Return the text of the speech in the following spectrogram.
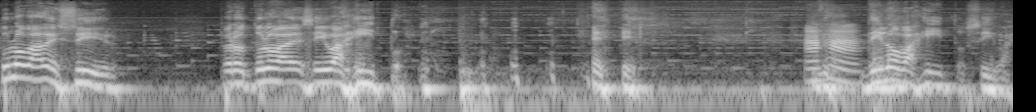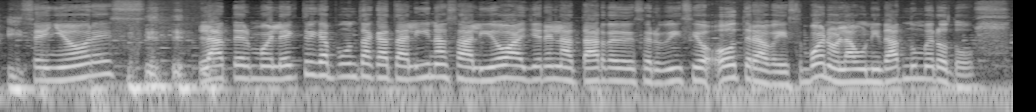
tú lo vas a decir, pero tú lo vas a decir bajito. Ajá. Dilo bajito, sí, bajito. Señores, la termoeléctrica Punta Catalina salió ayer en la tarde de servicio otra vez. Bueno, la unidad número 2.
